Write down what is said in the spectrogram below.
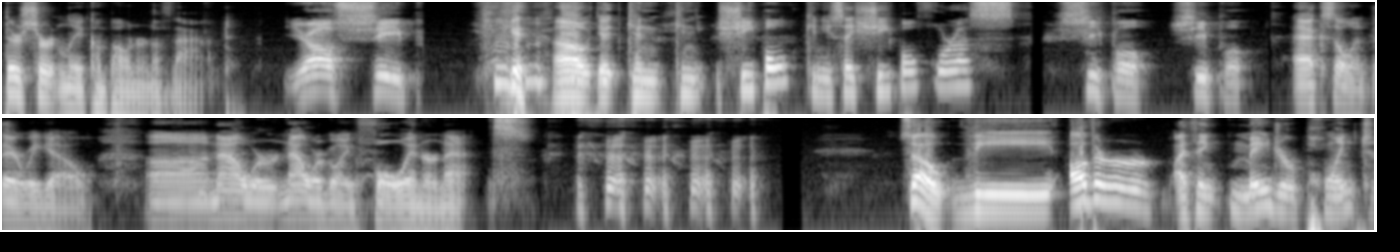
There's certainly a component of that. You're all sheep. oh, it, can can sheeple? Can you say sheeple for us? Sheeple. Sheeple. Excellent. There we go. Uh, now we're now we're going full internet. So the other, I think, major point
